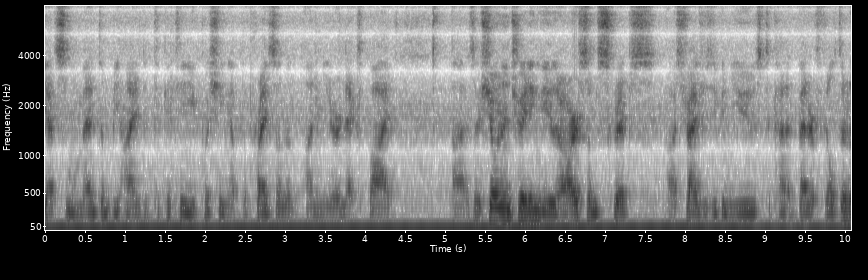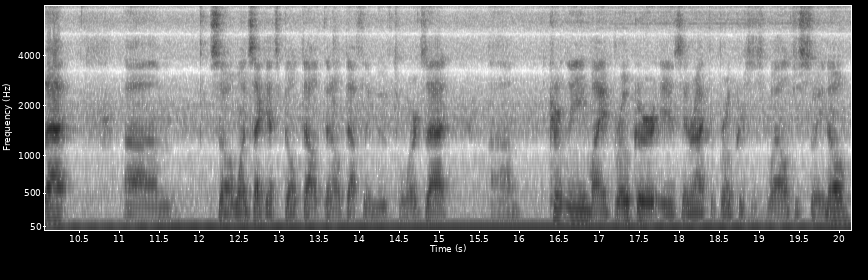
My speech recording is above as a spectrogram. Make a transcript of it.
get some momentum behind it to continue pushing up the price on the, on your next buy. Uh, as I've shown in TradingView, there are some scripts, uh, strategies you can use to kind of better filter that. Um, so once that gets built out, then I'll definitely move towards that. Um, currently, my broker is Interactive Brokers as well, just so you know.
